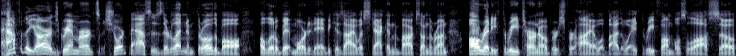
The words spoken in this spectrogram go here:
Half of the yards, Graham Mertz, short passes, they're letting him throw the ball a little bit more today because Iowa's stacking the box on the run. Already three turnovers for Iowa, by the way, three fumbles lost. So,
